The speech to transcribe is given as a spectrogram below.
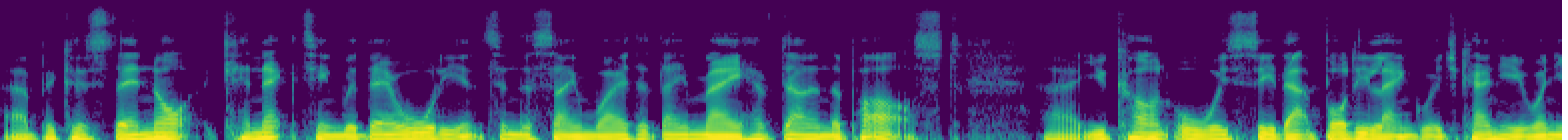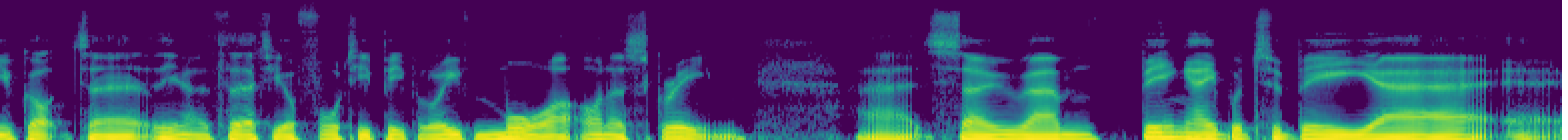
Uh, because they're not connecting with their audience in the same way that they may have done in the past. Uh, you can't always see that body language, can you? When you've got uh, you know thirty or forty people or even more on a screen. Uh, so um, being able to be uh, uh,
